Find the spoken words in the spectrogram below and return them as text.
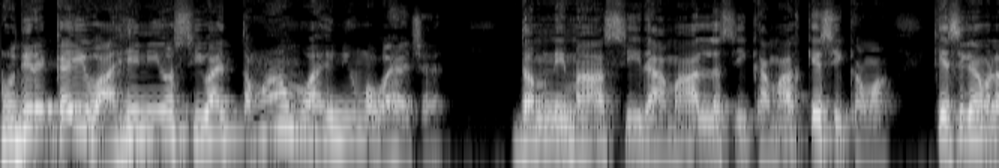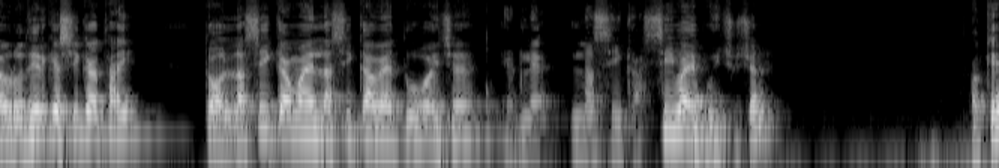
રુધિર કઈ વાહિનીઓ સિવાય તમામ વાહિનીઓમાં વહે છે? ધમનીમાં શીરામાં લસિકામાં કેસિકામાં કેશિકામાં મતલબ રુધિર કેશિકા થાય. તો લસિકામાં એ લસિકા વહેતું હોય છે, એટલે લસિકા. સિવાય પૂછ્યું છે ઓકે.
